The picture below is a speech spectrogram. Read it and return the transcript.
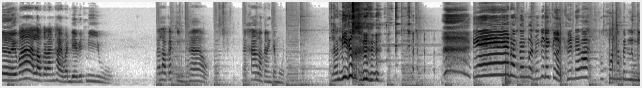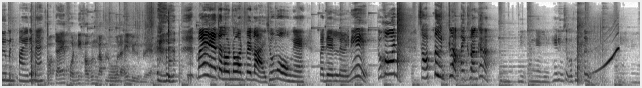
เลยว่าเรากำลังถ่ายวันเดย์วิดมีอยู่ แล้วเราก็กินข้าว แล้วข้าวเรากำลังจะหมด แล้วนี่ก็คือ ทำเป็นเหมือนไม่มีอะไรเกิดขึ้นได้ปะทุกคนทำเป็นลืมๆมันไปได้ไหมซอฟจะให้คนที่เขาเพิ่งรับรู้แล้วให้ลืมเลยอะ ไม่ไงแต่เรานอนไปหลายชั่วโมงไง ประเด็นเลยนี่ ทุกคนซอฟตื่นกลับมาอีกครั้งค่ะ นี่ทำไงให้รู้สึกว่าเพิ่งตื่นนี่เป็นไง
